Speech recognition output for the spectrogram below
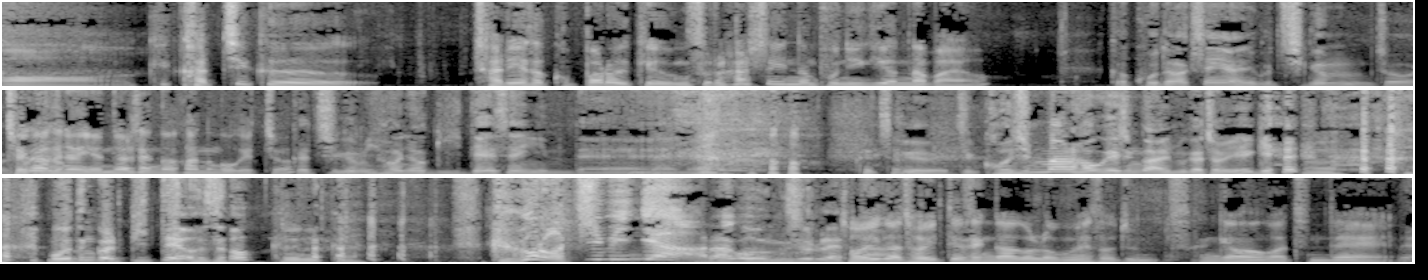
어, 그 같이 그 자리에서 곧바로 이렇게 응수를 할 수 있는 분위기였나 봐요. 그러니까 고등학생이 아니고 지금 저 제가 현역- 그냥 옛날 생각하는 거겠죠. 그러니까 지금 현역 2대생인데 네네. 그렇죠. 그 지금 거짓말 하고 계신 거 아닙니까 저희에게 어. 모든 걸 빗대어서 그러니까 그걸 어찌 믿냐라고 응수를 했다. 저희가 저희 때 생각을 너무 해서 좀 생경한 것 같은데 네.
